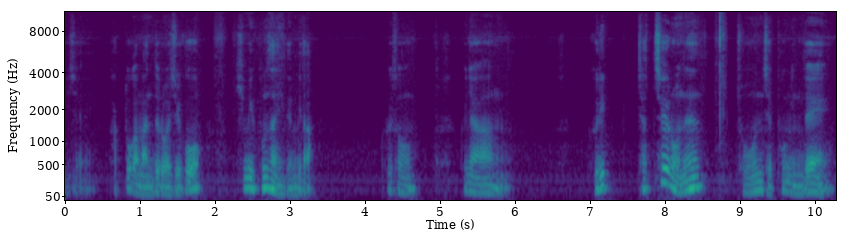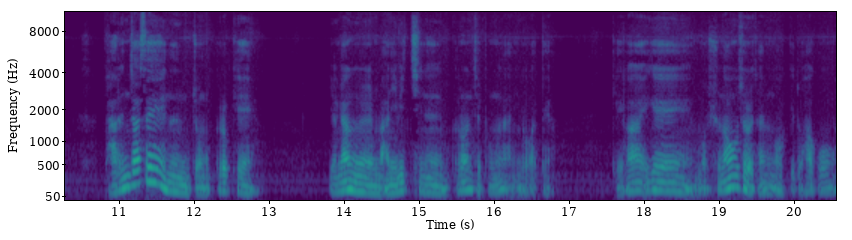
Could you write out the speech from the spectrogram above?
이제 각도가 만들어지고 힘이 분산이 됩니다. 그래서 그냥 그립 자체로는 좋은 제품인데 바른 자세에는 좀 그렇게 영향을 많이 미치는 그런 제품은 아닌 것 같아요. 걔가 이게 뭐 슈나우저를 닮은 것 같기도 하고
